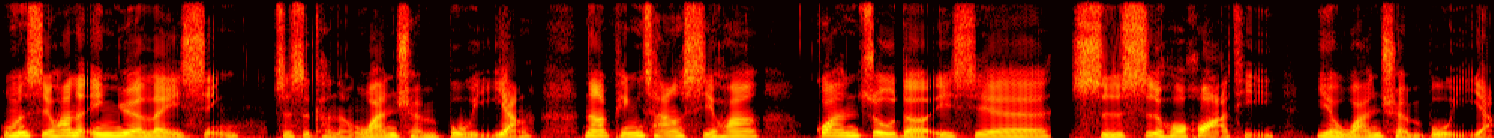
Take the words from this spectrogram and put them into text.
我们喜欢的音乐类型就是可能完全不一样。那平常喜欢关注的一些时事或话题也完全不一样。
